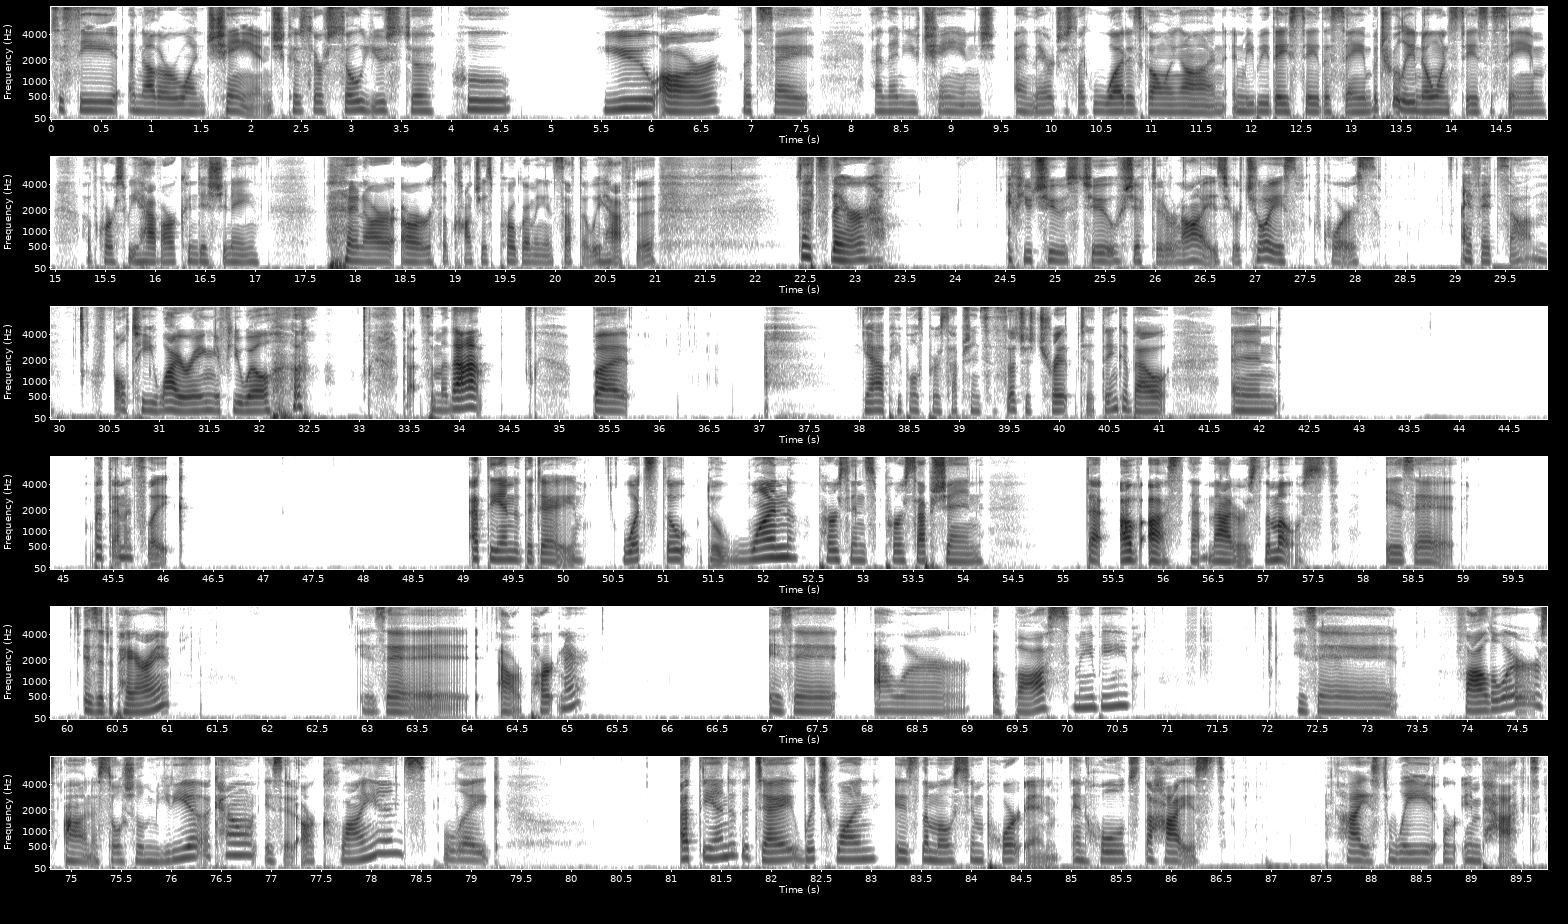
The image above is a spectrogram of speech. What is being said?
to see another one change because they're so used to who you are, let's say, and then you change and they're just like, what is going on? And maybe they stay the same, but truly no one stays the same. Of course, we have our conditioning and our our subconscious programming and stuff that we have to that's there. If you choose to shift it or not is your choice of course. If it's um faulty wiring if you will got some of that. But yeah people's perceptions is such a trip to think about. And but then it's like at the end of the day, what's the the one person's perception that of us that matters the most? Is it is it a parent? Is it our partner? Is it our a boss maybe? Is it followers on a social media account? Is it our clients? Like, at the end of the day, which one is the most important and holds the highest highest weight or impact?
